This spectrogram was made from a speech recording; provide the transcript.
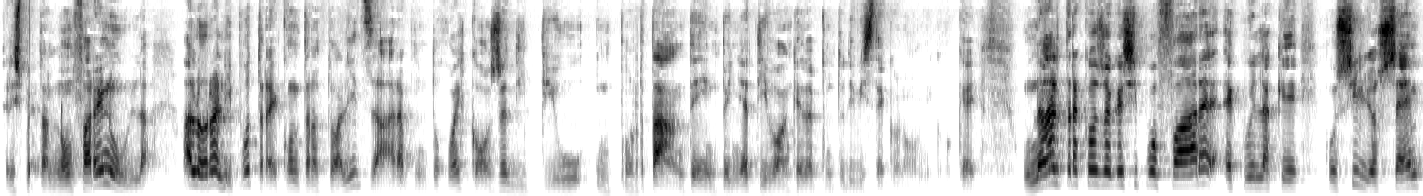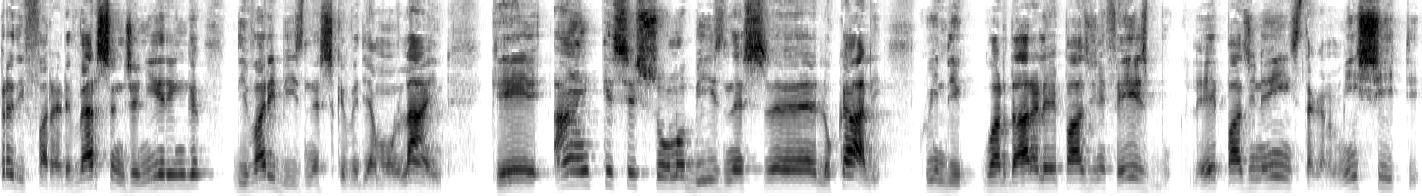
rispetto al non fare nulla, allora lì potrei contrattualizzare appunto qualcosa di più importante e impegnativo anche dal punto di vista economico. Okay? Un'altra cosa che si può fare è quella che consiglio sempre di fare reverse engineering di vari business che vediamo online, che anche se sono business eh, locali, quindi guardare le pagine Facebook, le pagine Instagram, i siti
